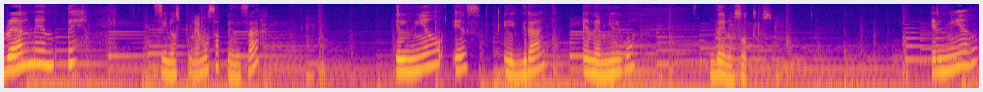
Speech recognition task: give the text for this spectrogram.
Realmente, si nos ponemos a pensar, el miedo es el gran enemigo de nosotros. El miedo,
